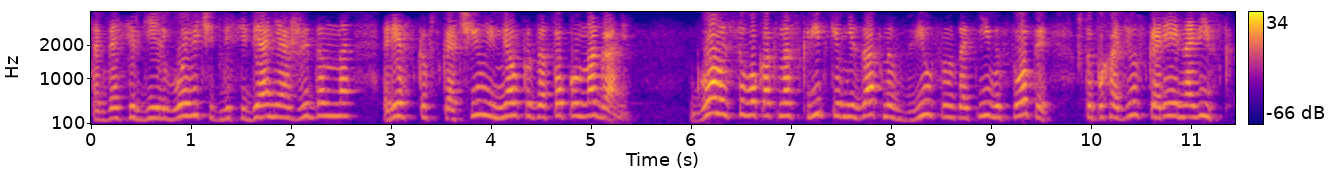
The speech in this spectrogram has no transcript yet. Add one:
Тогда Сергей Львович для себя неожиданно резко вскочил и мелко затопал ногами. Голос его, как на скрипке, внезапно взвился на такие высоты, что походил скорее на виск.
